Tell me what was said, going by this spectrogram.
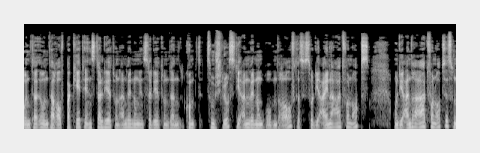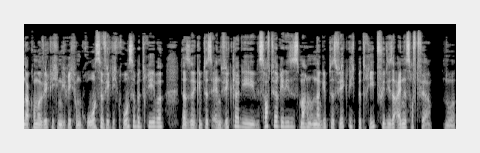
und, und darauf Pakete installiert und Anwendungen installiert und dann kommt zum Schluss die Anwendung obendrauf. Das ist so die eine Art von Ops. Und die andere Art von Ops ist, und da kommen wir wirklich in die Richtung große, wirklich große Betriebe. Da gibt es Entwickler, die Software-Releases machen und dann gibt es wirklich Betrieb für diese eine Software nur.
